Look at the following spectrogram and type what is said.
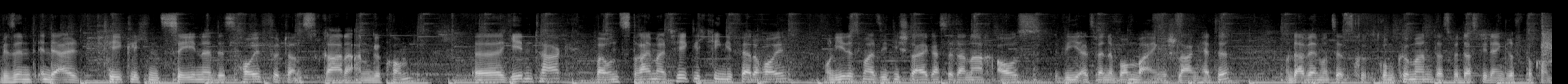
Wir sind in der alltäglichen Szene des Heufütterns gerade angekommen. Äh, jeden Tag, bei uns dreimal täglich kriegen die Pferde Heu und jedes Mal sieht die Stallgasse danach aus, wie als wenn eine Bombe eingeschlagen hätte. Und da werden wir uns jetzt drum kümmern, dass wir das wieder in den Griff bekommen.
